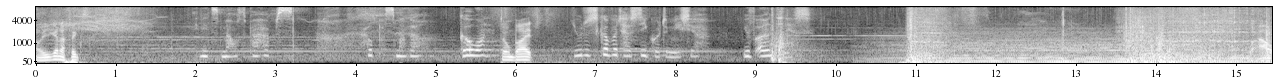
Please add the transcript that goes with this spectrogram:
Oh, you gonna fix... In its mouth, perhaps. Help us, Mother. go on. Don't bite. You discovered her secret, Amicia. You've earned this. Wow.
